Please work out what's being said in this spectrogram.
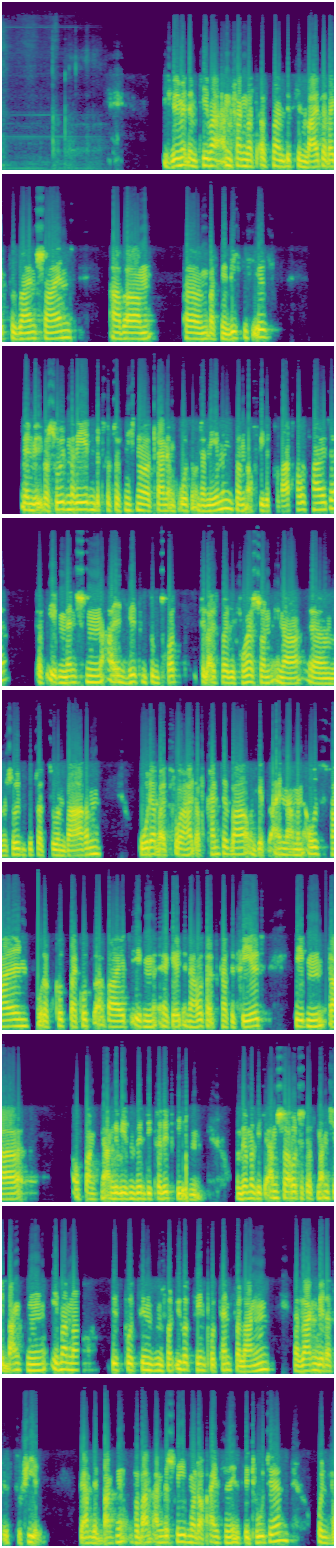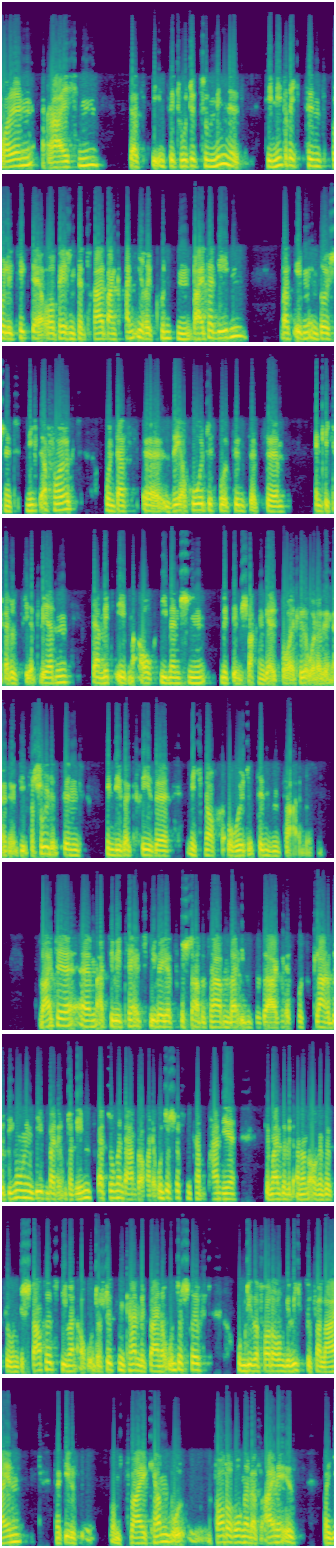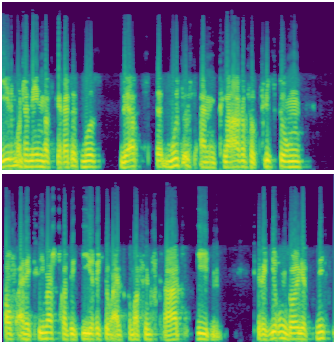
Ich will mit einem Thema anfangen, was erstmal ein bisschen weiter weg zu sein scheint, aber ähm, was mir wichtig ist, wenn wir über Schulden reden, betrifft das nicht nur kleine und große Unternehmen, sondern auch viele Privathaushalte, dass eben Menschen allen Hilfen zum Trotz, vielleicht weil sie vorher schon in einer äh, Schuldensituation waren oder weil es vorher halt auf Kante war und jetzt Einnahmen ausfallen oder kurz bei Kurzarbeit eben äh, Geld in der Haushaltskasse fehlt, eben da auf Banken angewiesen sind, die Kredit geben. Und wenn man sich anschaut, dass manche Banken immer noch Dispozinsen von über 10 Prozent verlangen, da sagen wir, das ist zu viel. Wir haben den Bankenverband angeschrieben und auch einzelne Institute und wollen erreichen, dass die Institute zumindest die Niedrigzinspolitik der Europäischen Zentralbank an ihre Kunden weitergeben, was eben im Durchschnitt nicht erfolgt und dass äh, sehr hohe Dispozinssätze endlich reduziert werden, damit eben auch die Menschen mit dem schwachen Geldbeutel oder die verschuldet sind in dieser Krise nicht noch erhöhte Zinsen zahlen müssen. Zweite ähm, Aktivität, die wir jetzt gestartet haben, war eben zu sagen, es muss klare Bedingungen geben bei den Unternehmensrettungen. Da haben wir auch eine Unterschriftenkampagne gemeinsam mit anderen Organisationen gestartet, die man auch unterstützen kann mit seiner Unterschrift, um dieser Forderung Gewicht zu verleihen. Da geht es um zwei Kernforderungen. Das eine ist, bei jedem Unternehmen, was gerettet muss, wird, äh, muss es eine klare Verpflichtung auf eine Klimastrategie Richtung 1,5 Grad geben. Die Regierung soll jetzt nicht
